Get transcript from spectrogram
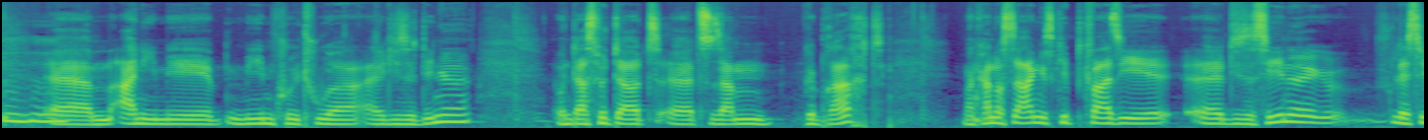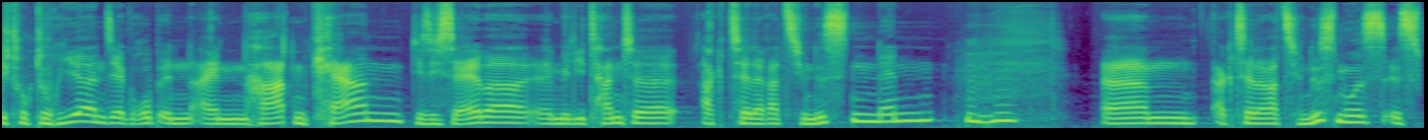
mhm. ähm, Anime, Meme-Kultur, all diese Dinge. Und das wird dort äh, zusammengebracht Man kann auch sagen, es gibt quasi äh, diese Szene, lässt sich strukturieren, sehr grob in einen harten Kern, die sich selber äh, militante Akzelerationisten nennen. Mhm. Ähm, Akzelerationismus ist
